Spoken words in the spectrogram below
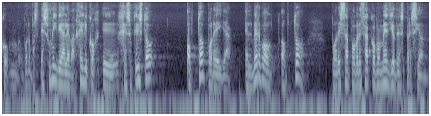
bueno, pues es un ideal evangélico. Eh, Jesucristo optó por ella el verbo optó por esa pobreza como medio de expresión.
